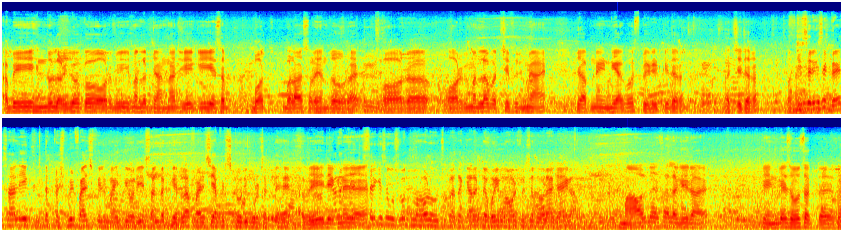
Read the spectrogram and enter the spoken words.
अभी हिंदू लड़कियों को और भी मतलब जानना चाहिए कि ये सब बहुत बड़ा षडयंत्र हो रहा है। और और भी मतलब अच्छी फ़िल्में आए जो अपने इंडिया को स्पिरिट की तरह अच्छी तरह जिस तरीके से गए साल एक द कश्मीर फाइल्स फ़िल्म आई थी और ये साल द केरला फाइल्स या फिर स्टोरी बोल सकते हैं। अभी देखने जाए। जिस तरीके से उस वक्त माहौल हो चुका था क्या लगता है वही माहौल फिर से दोहराया जाएगा? माहौल तो ऐसा लग ही रहा है कि इनकेस हो सकता है ऐसा।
